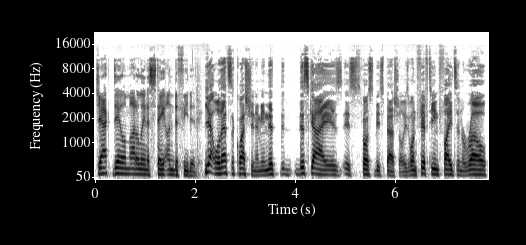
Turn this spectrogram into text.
Jack Della Maddalena stay undefeated? Yeah, well, that's the question. I mean, th- th- this guy is is supposed to be special. He's won 15 fights in a row.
